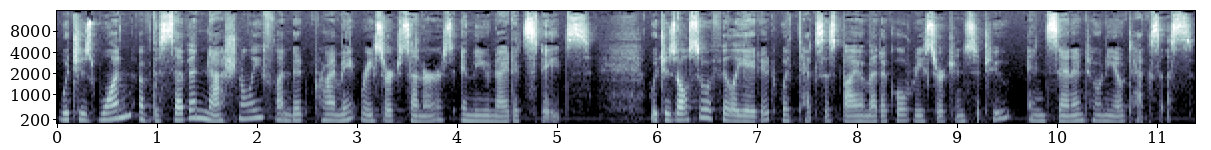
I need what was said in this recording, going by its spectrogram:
which is one of the seven nationally funded primate research centers in the United States, which is also affiliated with Texas Biomedical Research Institute in San Antonio, Texas.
